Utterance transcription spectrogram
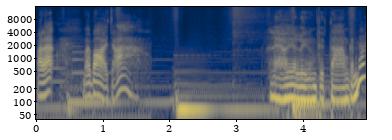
ไปละบายบายจ้า แล้วอย่าลืมติดตามกันนะ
